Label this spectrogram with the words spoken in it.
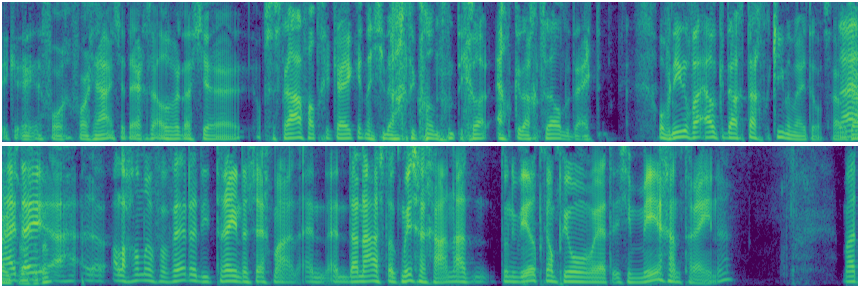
Ik, eh, vorig, vorig jaar had je het ergens over dat je op zijn straaf had gekeken. En dat je daarachter kwam dat hij gewoon elke dag hetzelfde deed. Of in ieder geval elke dag 80 kilometer of zo. Nee, hij deed, eh, Alejandro Valverde, die trainde zeg maar. En, en daarna is het ook misgegaan. Na, toen hij wereldkampioen werd, is hij meer gaan trainen. Maar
